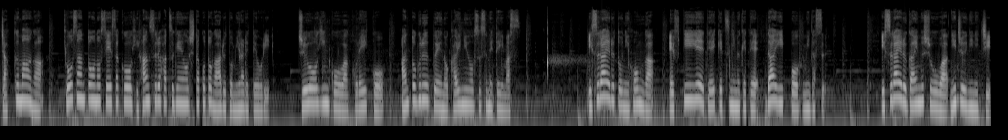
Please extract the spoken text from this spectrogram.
ジャック・マーが共産党の政策を批判する発言をしたことがあるとみられており中央銀行はこれ以降アントグループへの介入を進めています。イスラエルと日本が FTA 締結に向けて第一歩を踏み出す。イスラエル外務省は22日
